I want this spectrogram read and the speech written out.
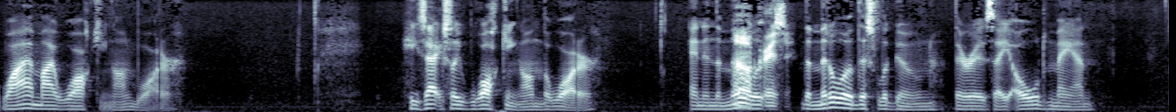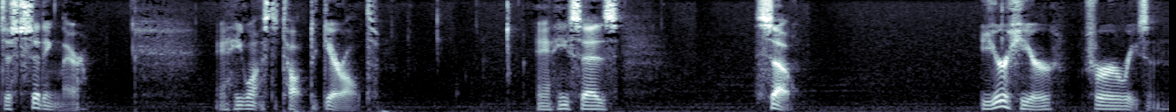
why am I walking on water? He's actually walking on the water. And in the middle, oh, of, the middle of this lagoon, there is a old man just sitting there. And he wants to talk to Geralt. And he says, So, you're here for a reason.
